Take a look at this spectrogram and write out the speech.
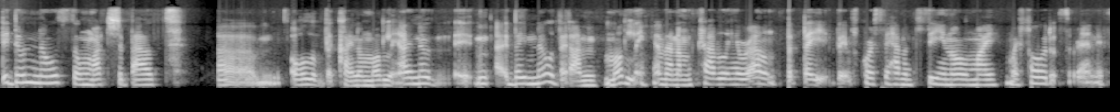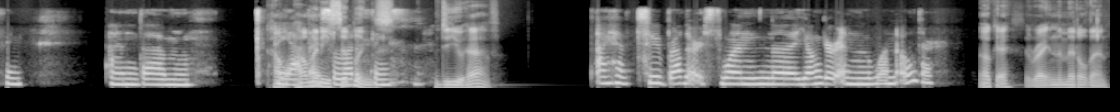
they don't know so much about um, all of the kind of modeling i know they know that i'm modeling and that i'm traveling around but they, they of course they haven't seen all my my photos or anything and um, how, yeah, how many siblings do you have? I have two brothers, one uh, younger and one older. Okay, right in the middle then.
